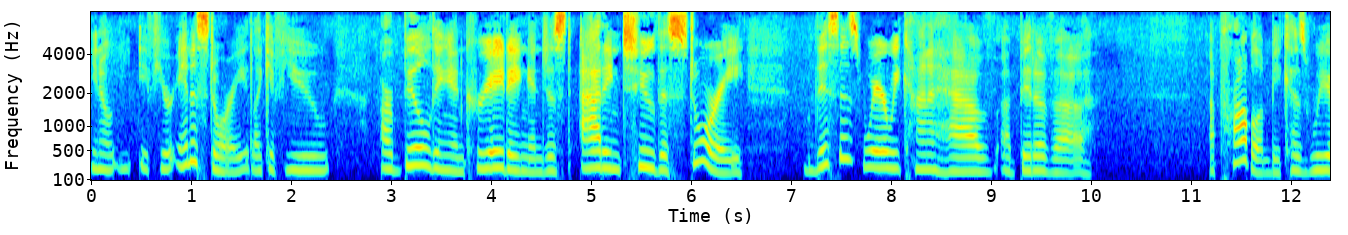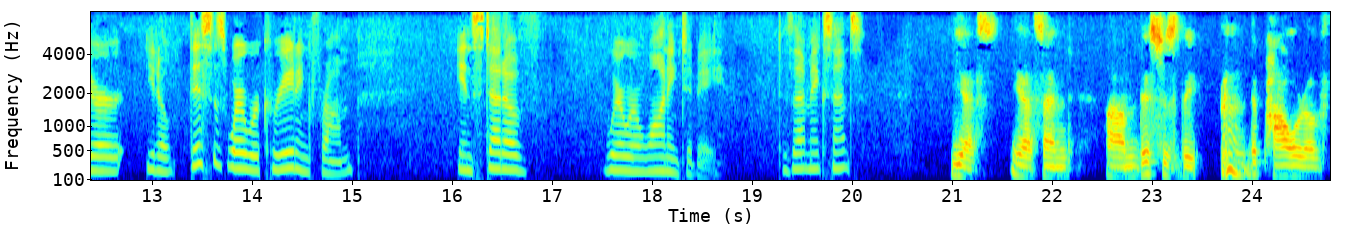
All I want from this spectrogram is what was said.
you know, if you're in a story, like if you are building and creating and just adding to the story, this is where we kind of have a bit of a a problem because we are, you know, this is where we're creating from instead of where we're wanting to be. Does that make sense? Yes, yes, and um, this is the the power of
